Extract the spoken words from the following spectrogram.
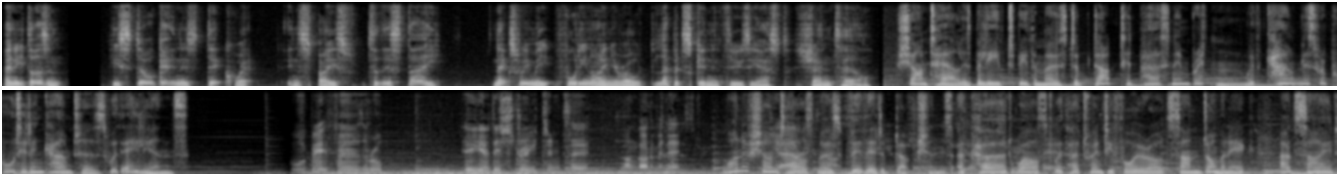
And he doesn't. He's still getting his dick wet in space to this day. Next, we meet 49 year old leopard skin enthusiast Chantel. Chantel is believed to be the most abducted person in Britain, with countless reported encounters with aliens. Go a bit further up. Here, this street, isn't it? Hang on a minute. One of Chantel's most vivid abductions occurred whilst with her 24 year old son Dominic outside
